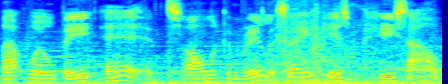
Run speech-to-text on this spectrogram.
that will be it. All I can really say is peace out.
